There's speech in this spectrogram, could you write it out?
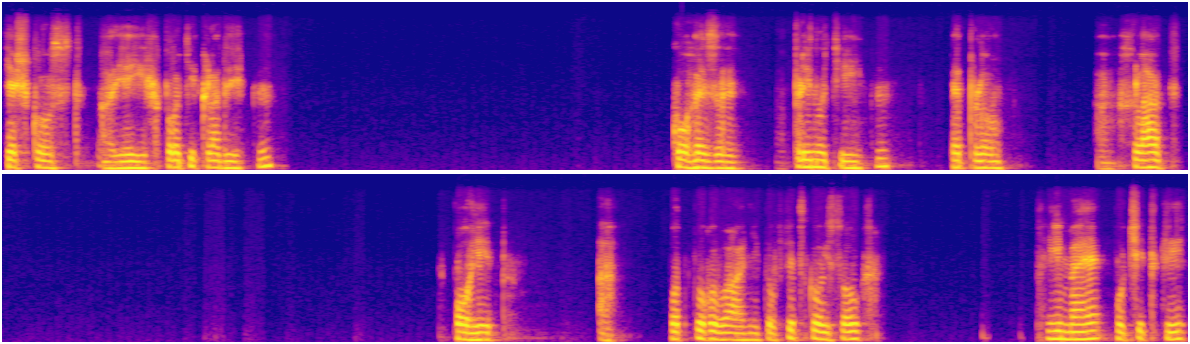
Těžkost a jejich protiklady. Hm? Koheze, plynutí, hm? teplo, a chlad, pohyb a podporování, to všechno jsou přímé počitky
